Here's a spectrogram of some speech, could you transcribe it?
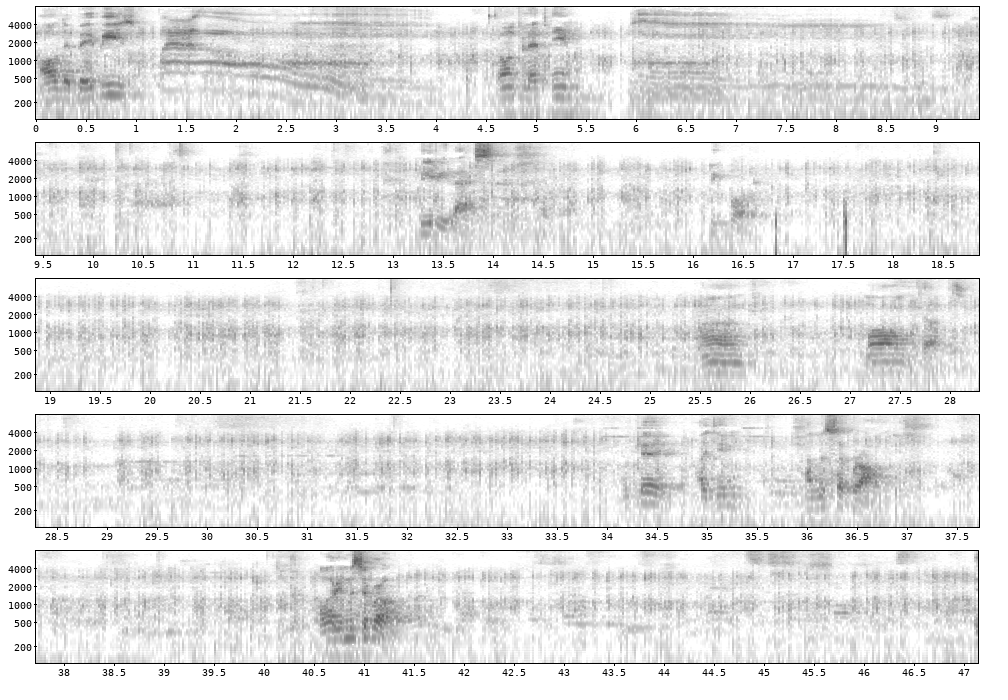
all the babies don't let him be relaxed. Long cat. Okay, I think I'm Mr. Brown. How are you, Mr. Brown?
